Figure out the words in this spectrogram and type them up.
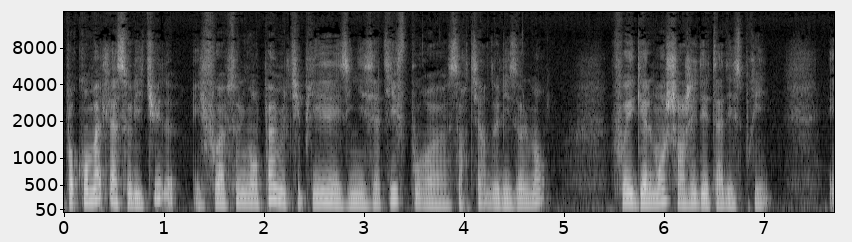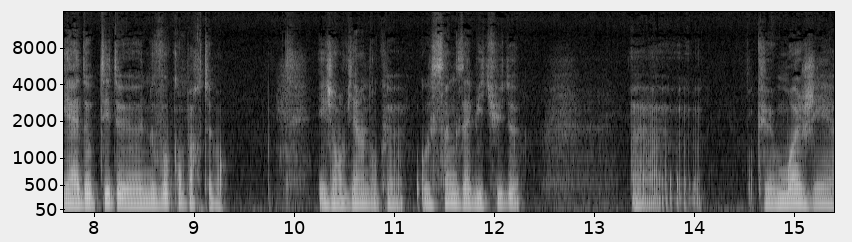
pour combattre la solitude, il faut absolument pas multiplier les initiatives pour euh, sortir de l'isolement. Il faut également changer d'état d'esprit et adopter de nouveaux comportements. Et j'en viens donc euh, aux cinq habitudes euh, que moi j'ai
